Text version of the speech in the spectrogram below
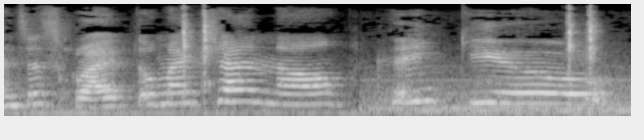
and subscribe to my channel. Thank you!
